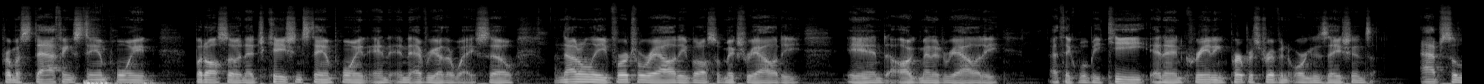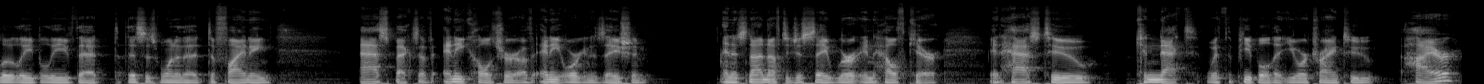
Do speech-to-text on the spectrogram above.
from a staffing standpoint, but also an education standpoint and in every other way. So, not only virtual reality, but also mixed reality and augmented reality, I think will be key. And then creating purpose driven organizations. Absolutely believe that this is one of the defining aspects of any culture, of any organization. And it's not enough to just say we're in healthcare, it has to connect with the people that you're trying to hire.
